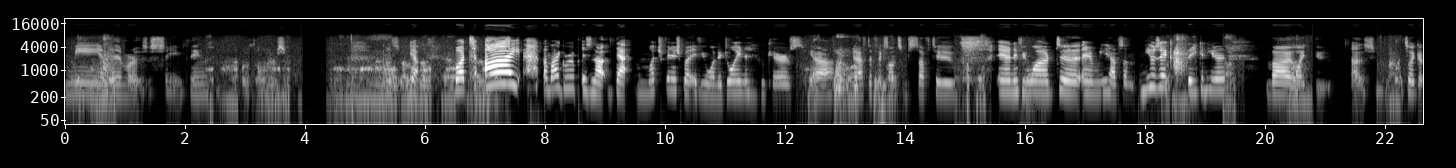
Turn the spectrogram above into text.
me and him are the same thing, both owners. yeah, but I, uh, my group is not that much finished. But if you want to join, who cares? Yeah, I'm gonna have to fix on some stuff too. And if you want to, and we have some music that you can hear but like, it's- it's like an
